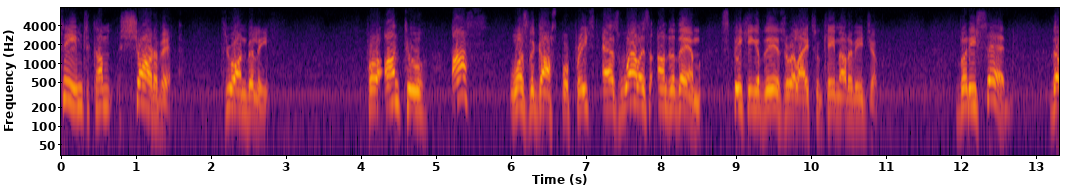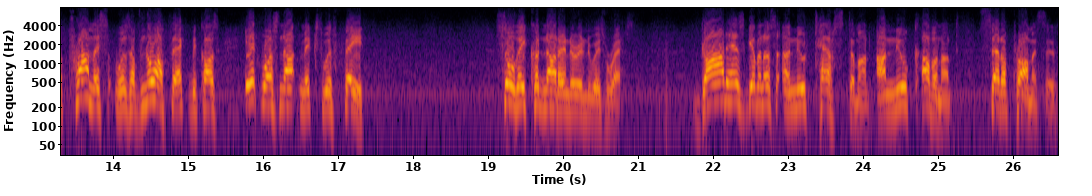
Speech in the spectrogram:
seem to come short of it through unbelief. For unto us was the gospel preached as well as unto them, speaking of the Israelites who came out of Egypt. But he said, the promise was of no effect because it was not mixed with faith. So they could not enter into his rest. God has given us a new testament, a new covenant set of promises.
